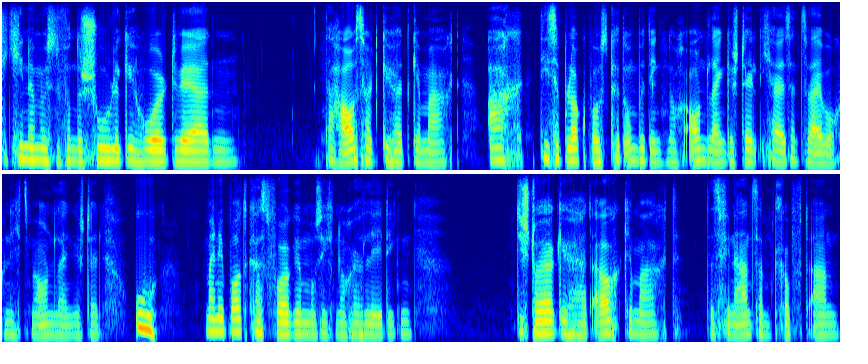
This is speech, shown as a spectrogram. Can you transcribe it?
Die Kinder müssen von der Schule geholt werden. Der Haushalt gehört gemacht. Ach, diese Blogpost gehört unbedingt noch online gestellt. Ich habe seit zwei Wochen nichts mehr online gestellt. Uh, meine Podcast-Folge muss ich noch erledigen. Die Steuer gehört auch gemacht. Das Finanzamt klopft an.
